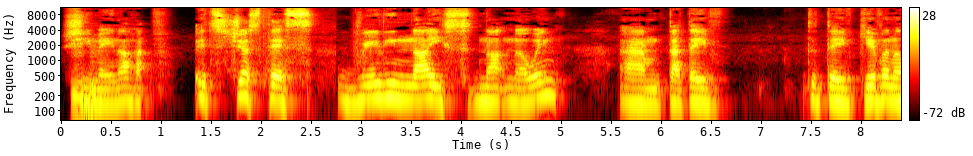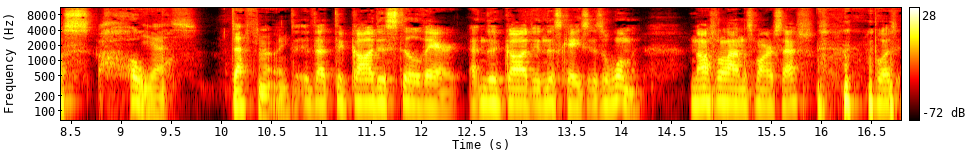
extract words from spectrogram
She may not have. It's just this really nice not knowing um, that they've that they've given us hope Yes, definitely. that the god is still there, and the god in this case is a woman, not Alanis Morissette, but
